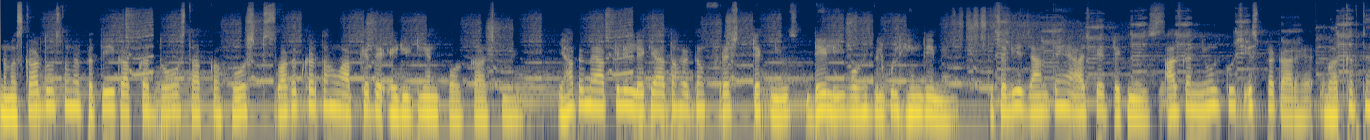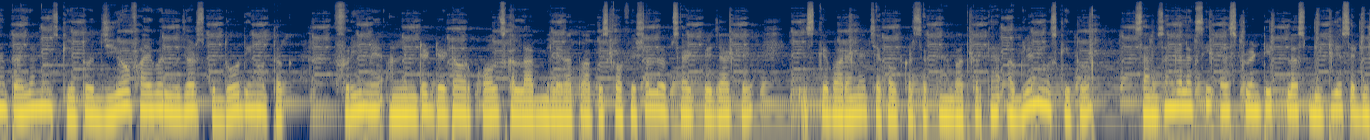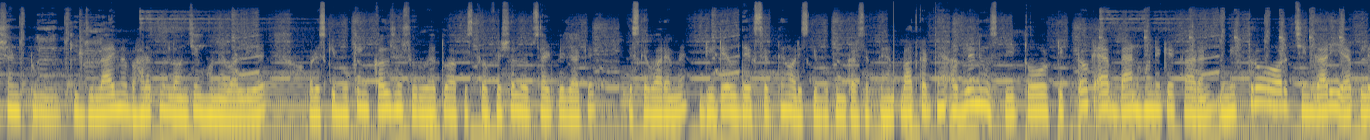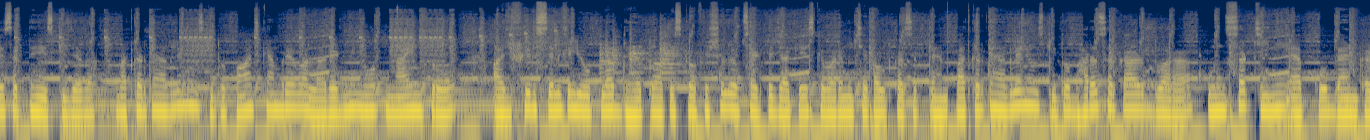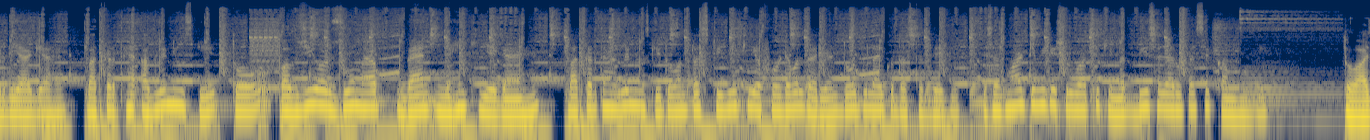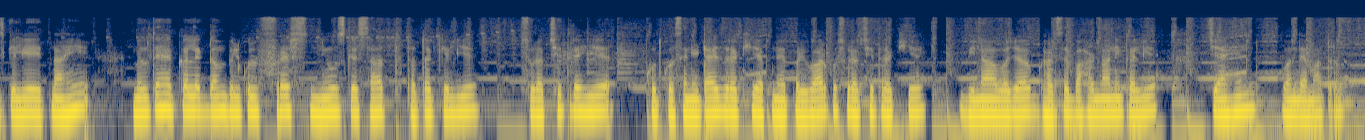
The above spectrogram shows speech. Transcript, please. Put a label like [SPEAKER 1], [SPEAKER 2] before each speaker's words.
[SPEAKER 1] नमस्कार दोस्तों, मैं प्रतीक, आपका दोस्त, आपका होस्ट स्वागत करता हूँ आपके द एडिटियन पॉडकास्ट में। यहाँ पे मैं आपके लिए लेके आता हूँ एकदम फ्रेश टेक न्यूज़ डेली वो भी बिल्कुल हिंदी में। तो चलिए जानते हैं आज के टेक न्यूज़ आज का न्यूज़ कुछ इस प्रकार है। बात करते हैं पहले न्यूज़ की तो जियो फाइबर यूज़र्स को दो दिनों तक फ्री में अनलिमिटेड डेटा और कॉल्स का लाभ मिलेगा। तो आप इसके ऑफिशियल वेबसाइट पे जाके इसके बारे में चेकआउट कर सकते हैं। बात करते हैं अगले न्यूज़ की तो Samsung Galaxy S twenty plus B T S edition two की जुलाई में भारत में लॉन्चिंग होने वाली है और इसकी बुकिंग कल से शुरू है तो आप इसके ऑफिशियल वेबसाइट पे जाके इसके बारे में डिटेल देख सकते हैं और इसकी बुकिंग कर सकते हैं। बात करते हैं अगले न्यूज़ की तो टिकटॉक ऐप बैन होने के कारण मित्रों और चिंगारी ऐप ले सकते हैं इसकी जगह। बात करते हैं अगले न्यूज़ की तो पाँच कैमरे वाला रेडमी नोट नाइन प्रो आज फिर सेल के लिए उपलब्ध है तो आप इसके ऑफिशियल वेबसाइट पे जाके इसके बारे में चेकआउट कर सकते हैं। बात करते हैं अगले न्यूज़ की तो भारत सरकार द्वारा उनसठ चीनी ऐप को बैन कर दिया गया है। बात करते हैं अगले न्यूज़ की तो पबजी और जूम ऐप बैन नहीं किए गए हैं। बात करते हैं अगले न्यूज़ की तो वन प्लस टीवी की अफोर्डेबल वेरिएंट दो जुलाई को दस्तक देगी। इस स्मार्ट टीवी की शुरुआती कीमत बीस हज़ार रुपये से कम होगी। तो आज के लिए इतना ही। मिलते हैं कल एकदम बिल्कुल फ्रेश न्यूज़ के साथ। तब तक के लिए सुरक्षित रहिए, खुद को सैनिटाइज रखिए, अपने परिवार को सुरक्षित रखिए, बिना वजह घर से बाहर ना निकलिए। जय हिंद, वंदे मातरम।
